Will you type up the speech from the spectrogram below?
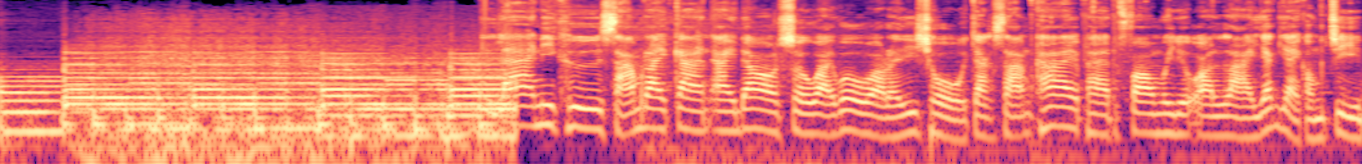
are. นี่คือ 3 รายการ Idol Survival Variety Show จาก 3 ค่ายแพลตฟอร์มวิดีโอออนไลน์ยักษ์ใหญ่ของจีน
